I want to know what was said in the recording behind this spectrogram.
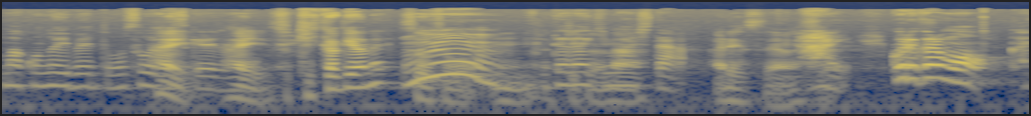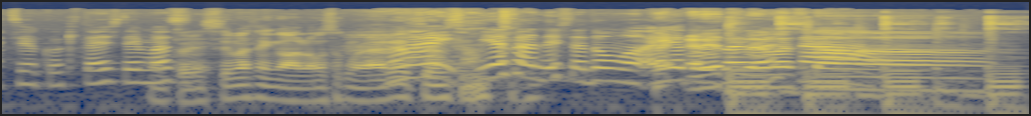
まあ、このイベントもそうですけれども、はいはい、きっかけをね。そうそう、うんいただきました。ありがとうございます、はい、これからも活躍を期待しています。すみませんがあの遅くまでありがとうございます、はい、皆さんでした。どうも。ありがとうございました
